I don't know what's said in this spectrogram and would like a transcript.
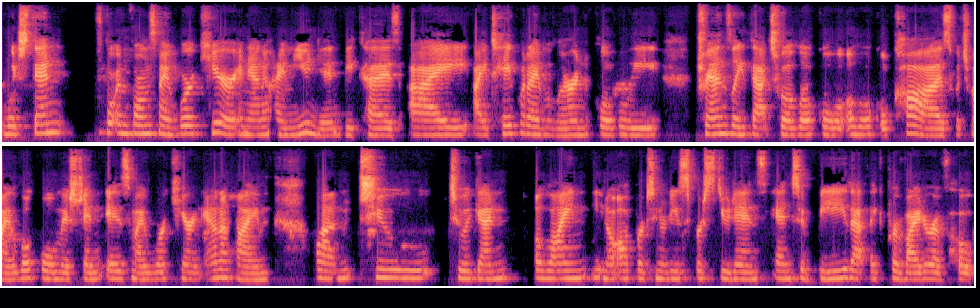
which then for, informs my work here in Anaheim Union because I I take what I've learned globally, translate that to a local a local cause, which my local mission is my work here in Anaheim, um, to to again align you know opportunities for students and to be that like provider of hope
